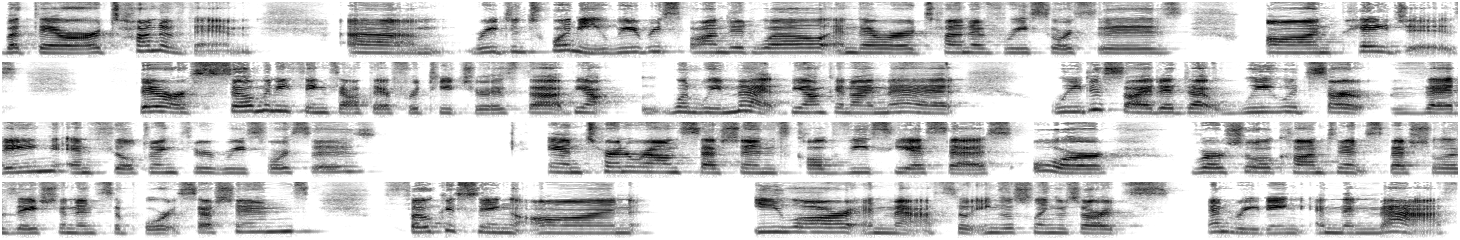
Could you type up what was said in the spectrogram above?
but there are a ton of them. Um, Region 20, we responded well, and there were a ton of resources on pages. There are so many things out there for teachers that when we met, Bianca and I met, we decided that we would start vetting and filtering through resources and turnaround sessions called VCSS or virtual content specialization and support sessions, focusing on ELAR and math, so English language arts and reading, and then math.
